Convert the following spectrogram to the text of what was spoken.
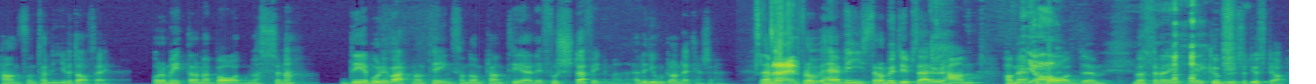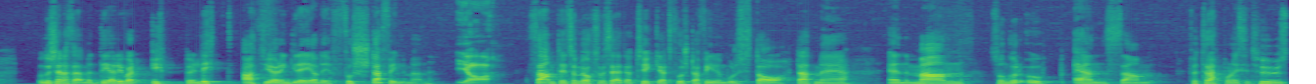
Han som tar livet av sig. Och de hittar de här badmössorna. Det borde ju varit någonting som de planterade i första filmen. Eller gjorde de det kanske? Nej, men Nej. För de, här visar de ju typ så här hur han har med sig Ja. badmössorna ner, ner i klubbhuset. Just det, ja. Och då känner jag så här, men det hade ju varit ypperligt att göra en grej av det i första filmen. Ja, Samtidigt som jag också vill säga att jag tycker att första filmen borde startat med en man som går upp ensam för trapporna i sitt hus.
